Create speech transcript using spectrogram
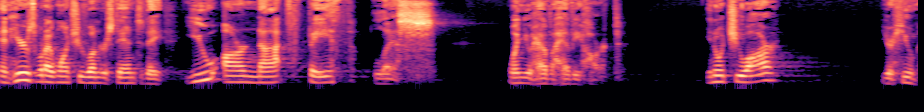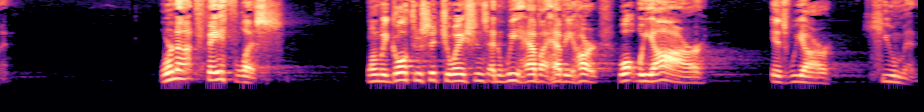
And here's what I want you to understand today. You are not faithless when you have a heavy heart. You know what you are? You're human. We're not faithless when we go through situations and we have a heavy heart. What we are is we are human.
